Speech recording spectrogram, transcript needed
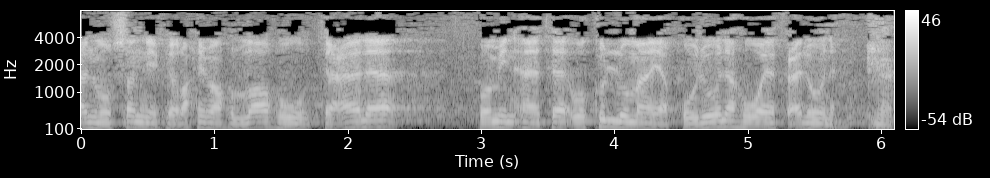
المصنف رحمه الله تعالى ومن آتاء وكل ما يقولونه ويفعلونه. نعم.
